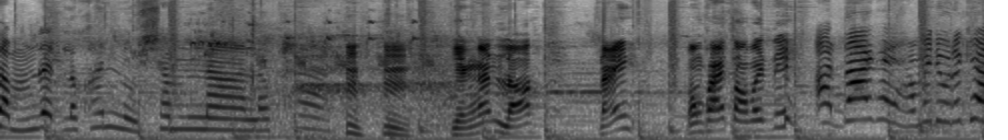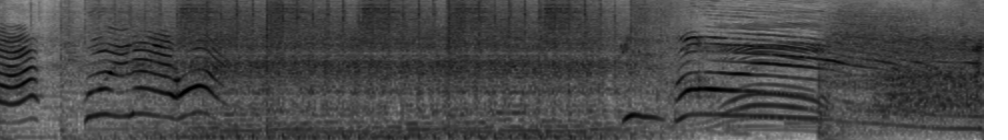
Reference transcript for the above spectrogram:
สำเร็จแล้วค่ะ หนูชำนาญแล้วค่ะ หึ่มหึ่มอย่างนั้นเหรอ ไหนลองพายต่อไปสิอะได้ค่ะทำให้ดูนะคะหุ้ยเล่หุ้ยหุ้ยโอ้ไม่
